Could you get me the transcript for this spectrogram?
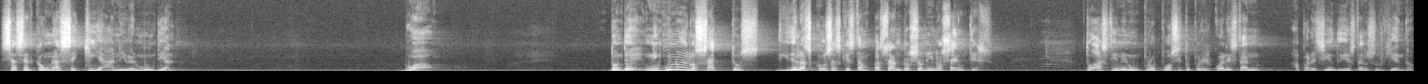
Se acerca una sequía a nivel mundial. Wow. Donde ninguno de los actos y de las cosas que están pasando son inocentes. Todas tienen un propósito por el cual están apareciendo y están surgiendo.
